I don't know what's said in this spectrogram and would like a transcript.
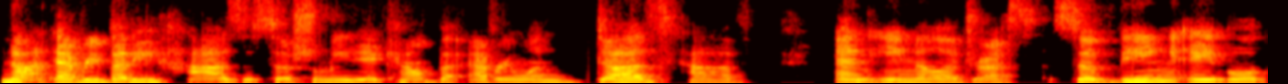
not everybody has a social media account but everyone does have and email address. So being able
